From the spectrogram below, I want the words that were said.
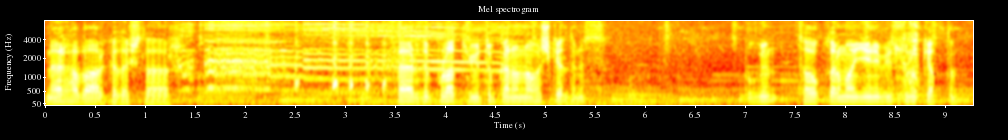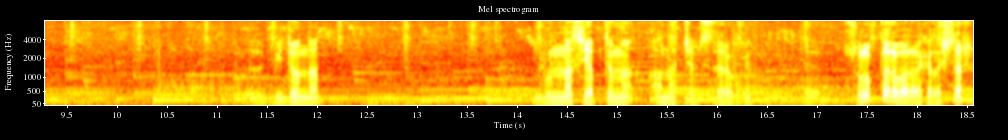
Merhaba arkadaşlar. Ferdi Pulat YouTube kanalına hoş geldiniz. Bugün tavuklarıma yeni bir suluk yaptım. Ee, Bidondan. Bunu nasıl yaptığımı anlatacağım sizlere bugün. Ee, Sulukları var arkadaşlar.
